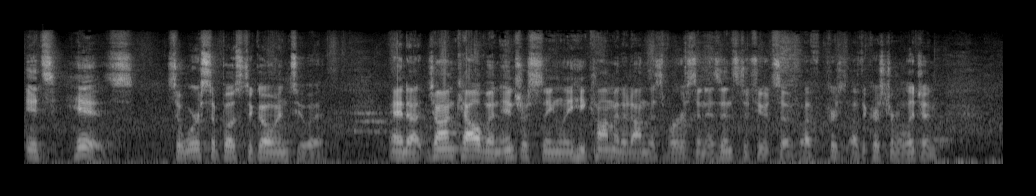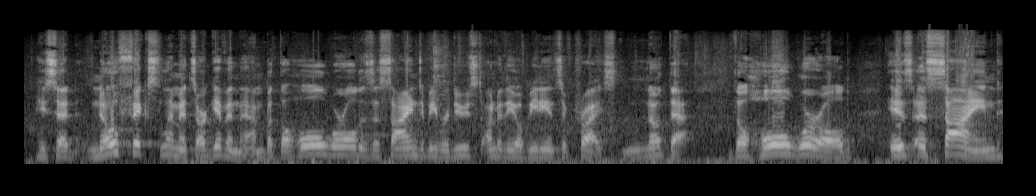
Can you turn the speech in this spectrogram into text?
It's his. So we're supposed to go into it. And uh, John Calvin, interestingly, he commented on this verse in his Institutes of, of, of the Christian religion. He said, No fixed limits are given them, but the whole world is assigned to be reduced under the obedience of Christ. Note that. The whole world is assigned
